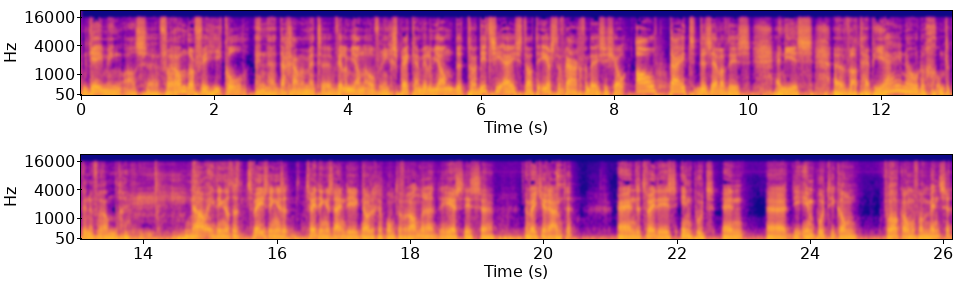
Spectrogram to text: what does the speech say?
Gaming als uh, verandervehikel. En uh, daar gaan we met Willem-Jan over in gesprek. En Willem-Jan, de traditie eist dat de eerste vraag van deze show altijd dezelfde is. En die is: wat heb jij nodig om te kunnen veranderen? Nou, ik denk dat er twee dingen, twee dingen zijn die ik nodig heb om te veranderen. De eerste is uh, een beetje ruimte. En de tweede is input. En uh, die input die kan vooral komen van mensen.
